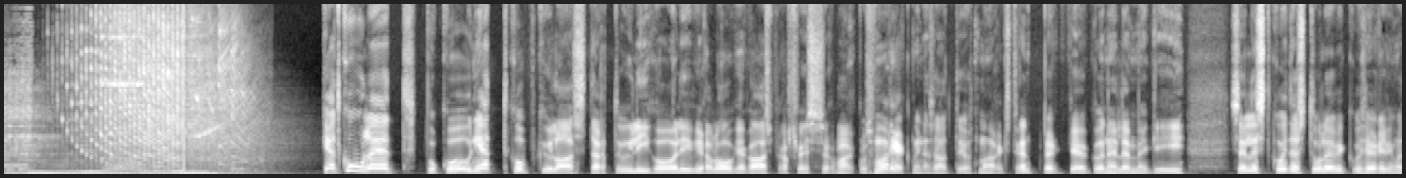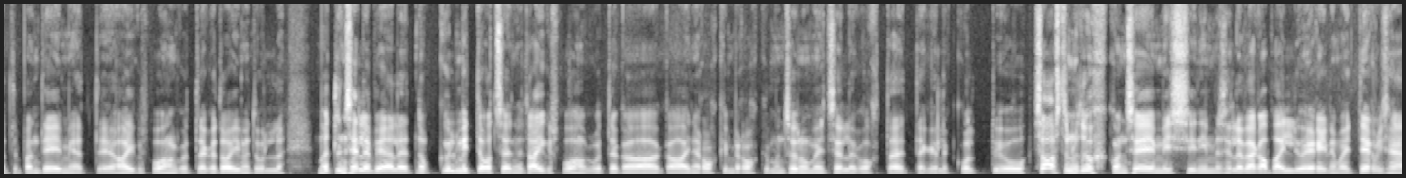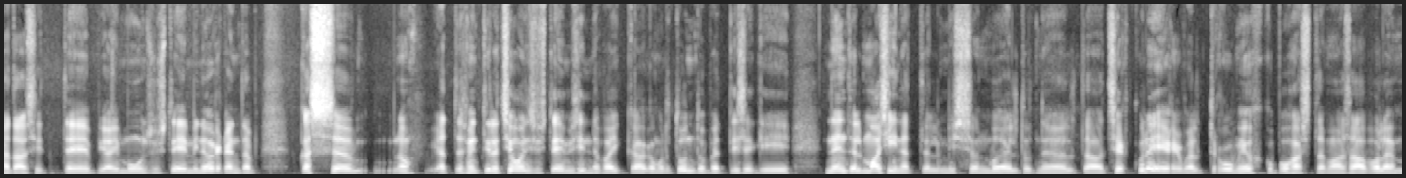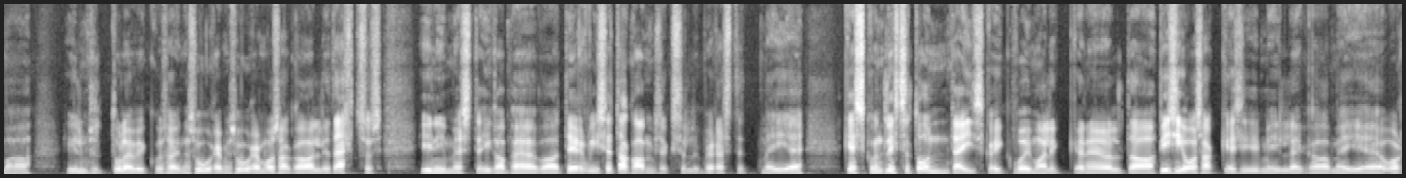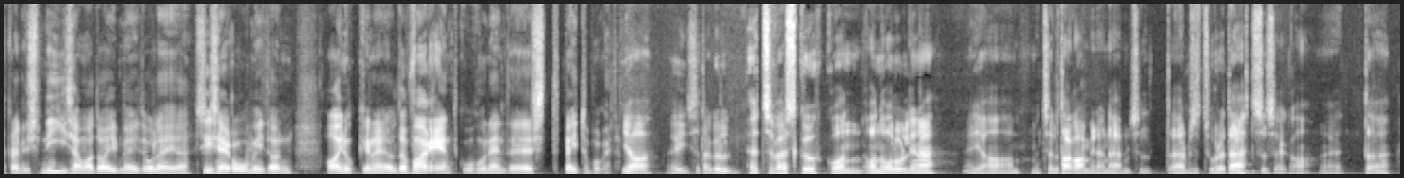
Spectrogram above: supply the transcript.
head kuulajad, Kuku Õun jätkub, külas Tartu Ülikooli viroloogia kaasprofessor Markus Morjak, mina saatejuht Marek Strandberg ja kõnelemegi sellest, kuidas tulevikus erinevate pandeemiate ja haiguspuhangutega toime tulla. mõtlen selle peale, et noh, küll mitte otse nüüd haiguspuhangutega, aga aina rohkem ja rohkem on sõnumeid selle kohta, et tegelikult ju saastunud õhk on see, mis inimesele väga palju erinevaid tervisehädasid teeb ja immuunsüsteemi nõrgendab kas noh, jättes ventilatsioonisüsteemi sinnapaika, aga mulle tundub, et isegi nendel masinatel, mis on mõeldud nii-öelda tsirkuleerivalt ruumi õhku puhastama, saab olema ilmselt tulevikus aina suurem ja suurem osakaal ja tähtsus inimeste igapäeva tervise tagamiseks, sellepärast et meie keskkond lihtsalt on täis kõikvõimalikke nii-öelda pisiosakesi, millega meie organism niisama toime ei tule ja siseruumid on ainukene nii-öelda varjend, kuhu nende eest peitu pugeda. jaa, ei seda küll, et see värske õhk on, on oluline ja et selle tagamine on äärmiselt, äärmiselt suure tähtsusega, et,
